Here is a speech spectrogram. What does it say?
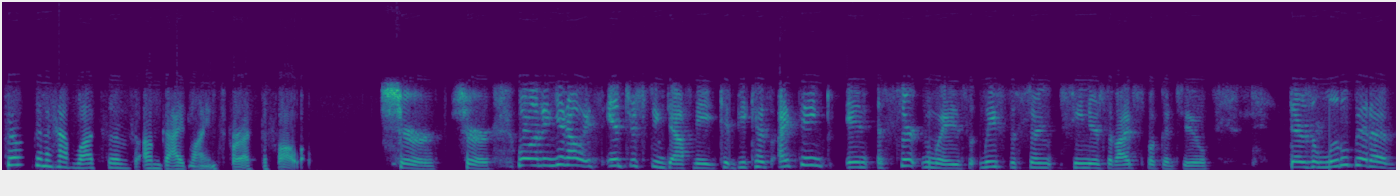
Still going to have lots of um, guidelines for us to follow. Sure, sure. Well, I and you know, it's interesting, Daphne, because I think in certain ways, at least the seniors that I've spoken to, there's a little bit of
